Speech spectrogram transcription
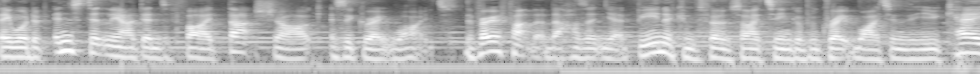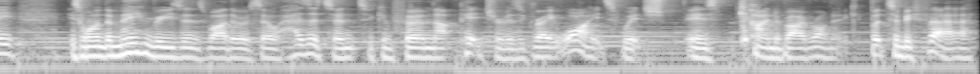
they would have instantly identified that shark as a great white. The very fact that there hasn't yet been a confirmed sighting of a great white in the UK is one of the main reasons why they were so hesitant to confirm that picture as a great white, which is kind of ironic. But to be fair,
